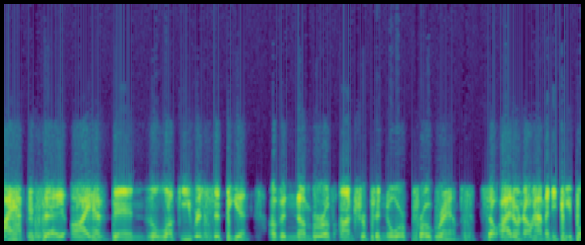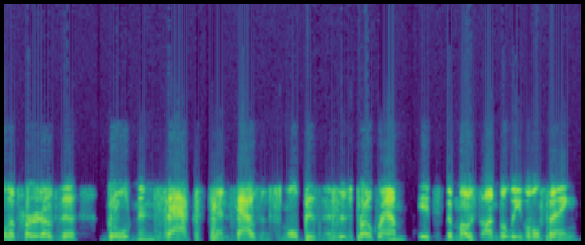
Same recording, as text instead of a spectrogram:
I have to say, I have been the lucky recipient of a number of entrepreneur programs. So I don't know how many people have heard of the Goldman Sachs 10,000 Small Businesses program. It's the most unbelievable thing.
